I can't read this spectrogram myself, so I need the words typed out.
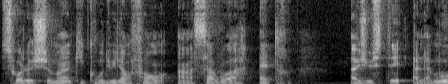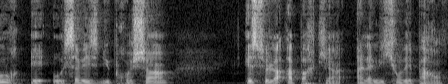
soit le chemin qui conduit l'enfant à un savoir-être ajusté à l'amour et au service du prochain, et cela appartient à la mission des parents.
